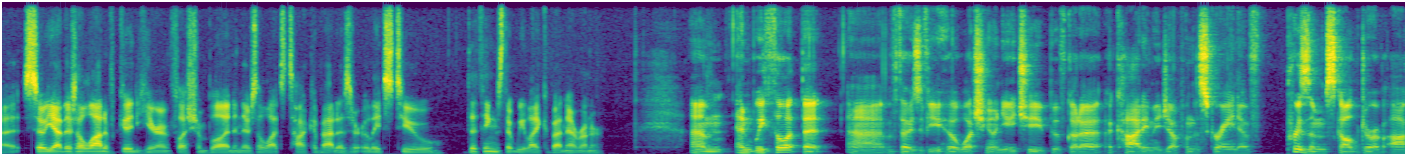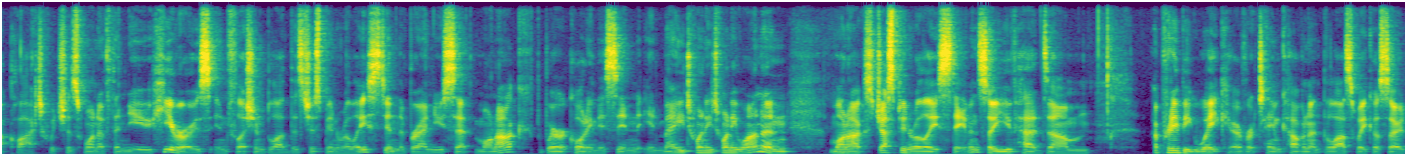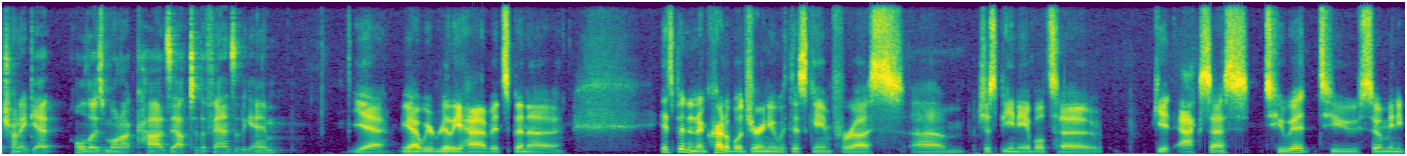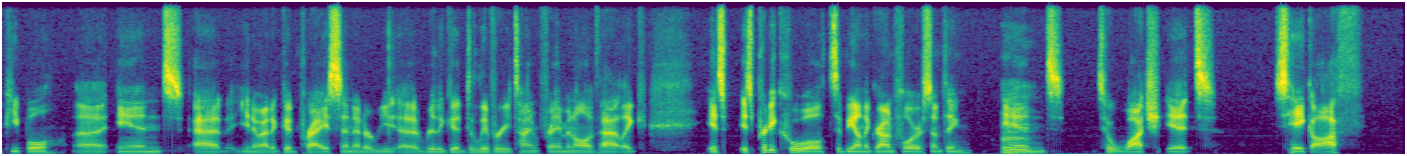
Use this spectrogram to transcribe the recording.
uh, so yeah there's a lot of good here in flesh and blood and there's a lot to talk about as it relates to the things that we like about netrunner um, and we thought that uh, those of you who are watching on YouTube, we've got a, a, card image up on the screen of Prism, Sculptor of Arclight, which is one of the new heroes in Flesh and Blood that's just been released in the brand new set Monarch. We're recording this in, in May 2021, and Monarch's just been released, Steven. So you've had um, a pretty big week over at Team Covenant the last week or so trying to get all those Monarch cards out to the fans of the game. Yeah, yeah, we really have. It's been a it's been an incredible journey with this game for us. Um, just being able to get access to it to so many people uh, and at you know at a good price and at a, re- a, really good delivery time frame and all of that like it's it's pretty cool to be on the ground floor or something mm. and to watch it take off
